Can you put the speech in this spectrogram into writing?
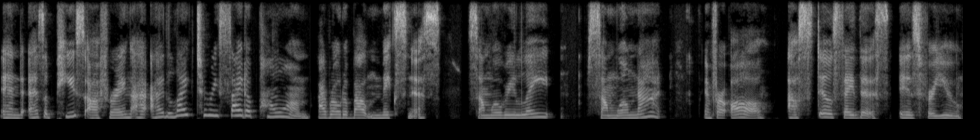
and as a peace offering, I, I'd like to recite a poem I wrote about mixedness. Some will relate, some will not. And for all, I'll still say this is for you.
